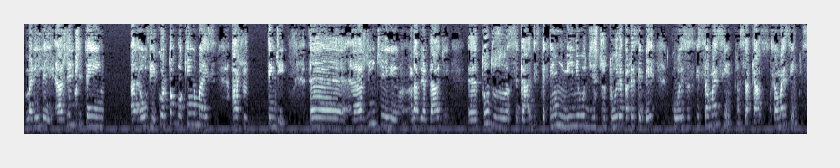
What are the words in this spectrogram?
Marilei, a gente tem. Ah, ouvi, cortou um pouquinho, mas acho que entendi. É, a gente, na verdade, é, todas as cidades têm um mínimo de estrutura para receber coisas que são mais simples, casos que são mais simples,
